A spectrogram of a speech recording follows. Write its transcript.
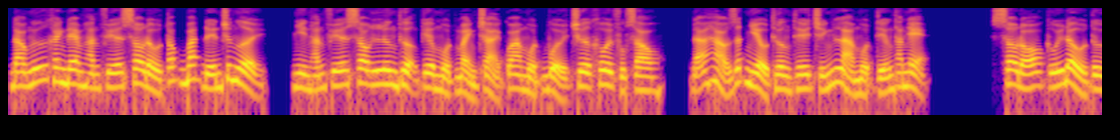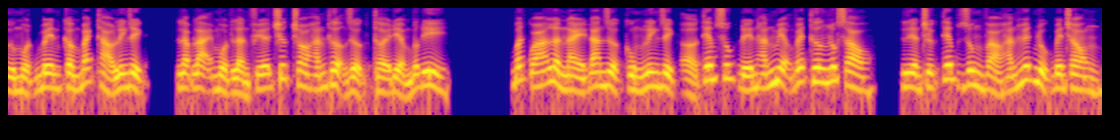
Đào ngữ khanh đem hắn phía sau đầu tóc bắt đến trước người, nhìn hắn phía sau lưng thượng kia một mảnh trải qua một buổi trưa khôi phục sau, đã hảo rất nhiều thương thế chính là một tiếng than nhẹ. Sau đó cúi đầu từ một bên cầm bách thảo linh dịch, lặp lại một lần phía trước cho hắn thượng dược thời điểm bước đi. Bất quá lần này đan dược cùng linh dịch ở tiếp xúc đến hắn miệng vết thương lúc sau, liền trực tiếp dung vào hắn huyết nhục bên trong,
